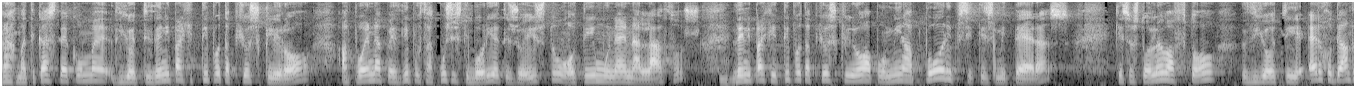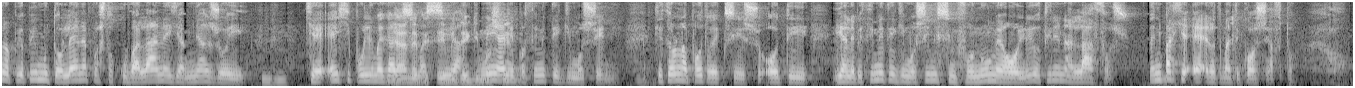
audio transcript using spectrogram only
Πραγματικά στέκομαι διότι δεν υπάρχει τίποτα πιο σκληρό από ένα παιδί που θα ακούσει στην πορεία της ζωής του ότι ήμουν ένα λάθος. Δεν υπάρχει τίποτα πιο σκληρό από μια απόρριψη της μητέρας. Και σας το λέω αυτό διότι έρχονται άνθρωποι οι οποίοι μου το λένε πως το κουβαλάνε για μια ζωή. Και έχει πολύ μεγάλη Μια σημασία ανεπιθύμητη μια εγκυμοσύνη. ανεπιθύμητη εγκυμοσύνη. Και θέλω να πω το εξής, ότι η ανεπιθύμητη εγκυμοσύνη συμφωνούμε όλοι ότι είναι ένα λάθος. Δεν υπάρχει ερωτηματικό σε αυτό.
